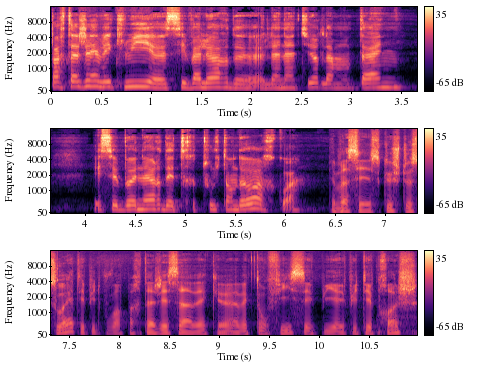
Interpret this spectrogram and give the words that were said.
Partager avec lui euh, ces valeurs de la nature, de la montagne et ce bonheur d'être tout le temps dehors, quoi. Eh ben, c'est ce que je te souhaite et puis de pouvoir partager ça avec, euh, avec ton fils et puis, et puis tes proches.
